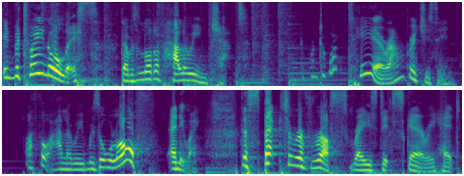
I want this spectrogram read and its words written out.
In between all this, there was a lot of Halloween chat. I wonder what tier Ambridge is in. I thought Halloween was all off. Anyway, the spectre of Russ raised its scary head.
